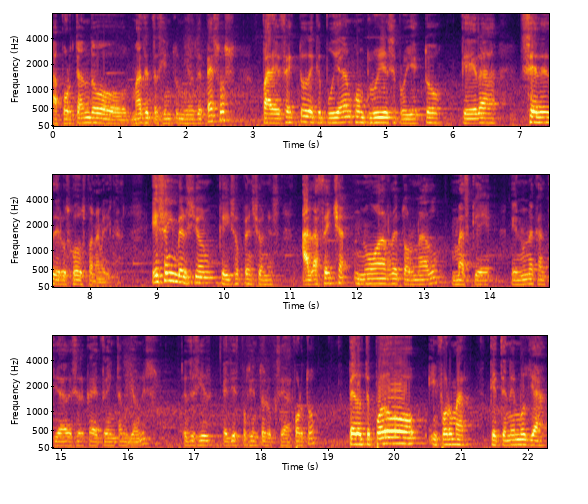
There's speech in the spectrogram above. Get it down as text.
aportando más de 300 millones de pesos para efecto de que pudieran concluir ese proyecto que era sede de los Juegos Panamericanos. Esa inversión que hizo Pensiones a la fecha no ha retornado más que en una cantidad de cerca de 30 millones, es decir, el 10% de lo que se aportó. Pero te puedo informar que tenemos ya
